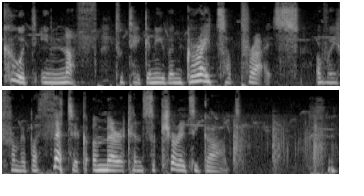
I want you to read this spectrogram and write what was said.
Good enough to take an even greater prize away from a pathetic American security guard.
